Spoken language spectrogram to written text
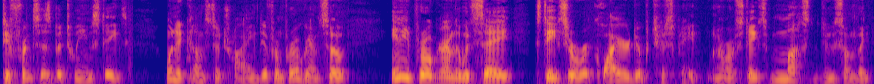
differences between states when it comes to trying different programs. So, any program that would say states are required to participate or states must do something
